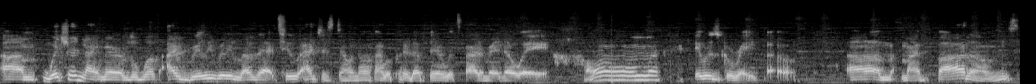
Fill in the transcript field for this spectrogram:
Um, Witcher: Nightmare of the Wolf. I really, really love that too. I just don't know if I would put it up there with Spider-Man: No Way Home. It was great though. Um, my bottoms,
